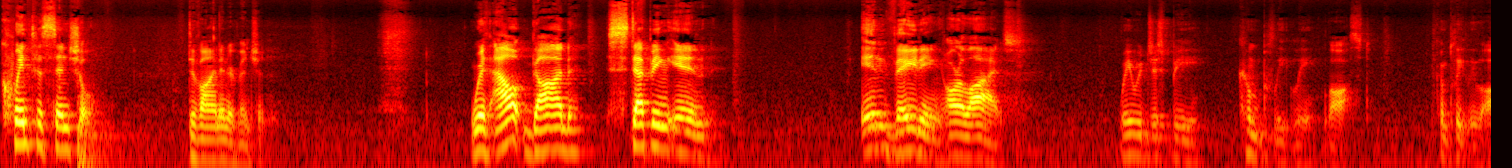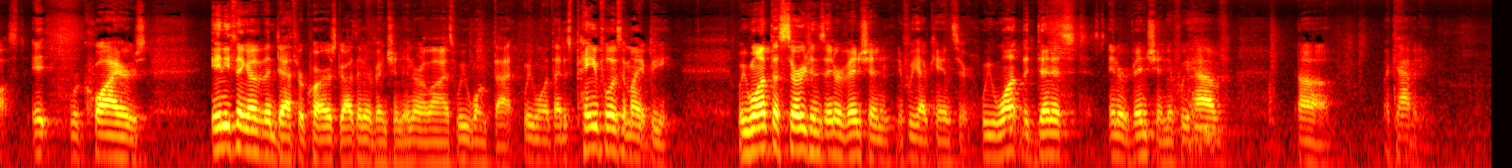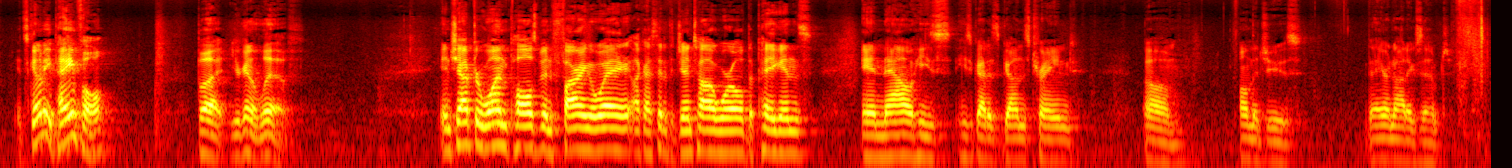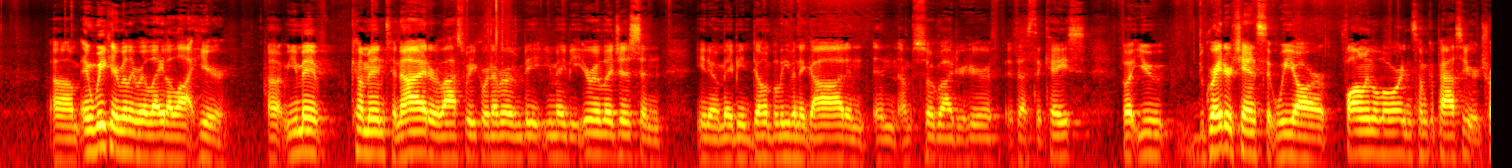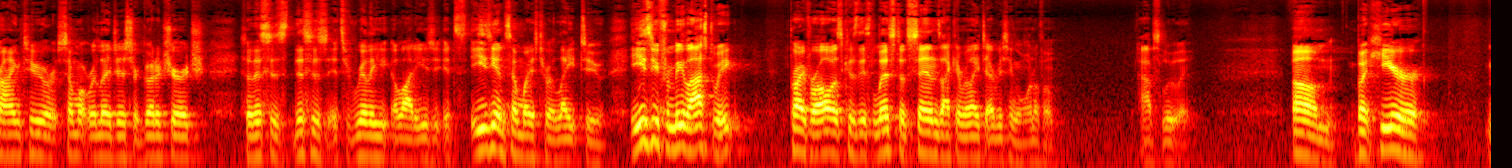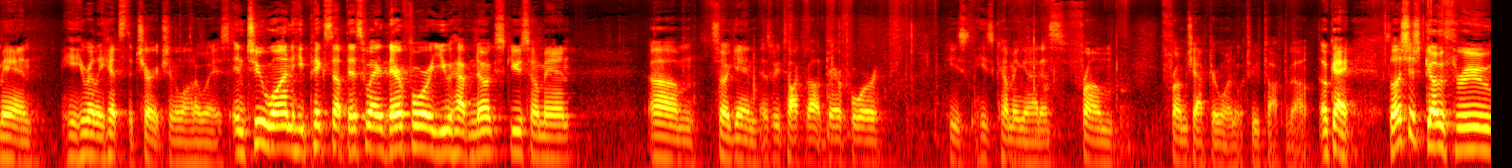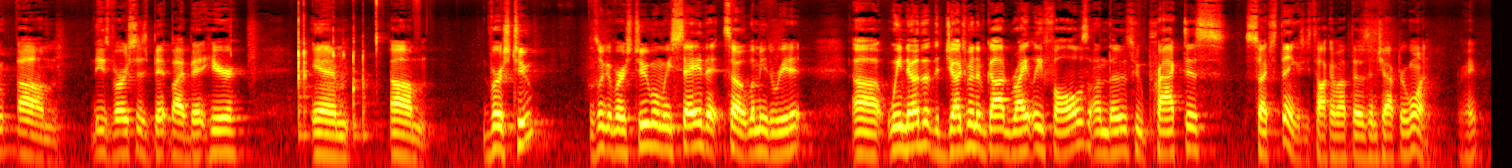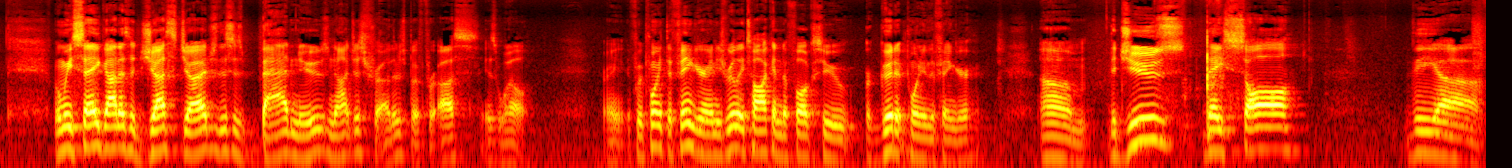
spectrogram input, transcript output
quintessential divine intervention. Without God stepping in, invading our lives, we would just be completely lost. Completely lost. It requires anything other than death requires God's intervention in our lives. We want that. We want that as painful as it might be. We want the surgeon's intervention if we have cancer. We want the dentist's intervention if we have uh, a cavity. It's going to be painful, but you're going to live. In chapter 1, Paul's been firing away, like I said, at the Gentile world, the pagans, and now he's, he's got his guns trained um, on the Jews. They are not exempt. Um, and we can really relate a lot here. Uh, you may have come in tonight or last week or whatever, and be, you may be irreligious and you know maybe don't believe in a God, and, and I'm so glad you're here if, if that's the case. But you, the greater chance that we are following the Lord in some capacity, or trying to, or somewhat religious, or go to church. So this is this is it's really a lot easier. It's easy in some ways to relate to. Easy for me last week, probably for all of us, because this list of sins I can relate to every single one of them. Absolutely. Um, but here, man, he really hits the church in a lot of ways. In 2 1, he picks up this way, therefore you have no excuse, O man. Um, so again, as we talked about, therefore, he's, he's coming at us from, from chapter 1, which we've talked about. Okay, so let's just go through um, these verses bit by bit here. And um, verse 2, let's look at verse 2. When we say that, so let me read it. Uh, we know that the judgment of God rightly falls on those who practice such things. He's talking about those in chapter 1, right? When we say God is a just judge, this is bad news, not just for others, but for us as well. Right? If we point the finger, and he's really talking to folks who are good at pointing the finger, um, the Jews they saw the uh,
